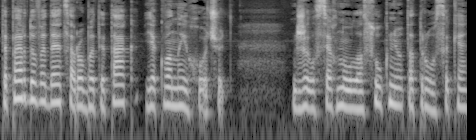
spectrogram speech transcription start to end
Тепер доведеться робити так, як вони хочуть. Джил стягнула сукню та трусики.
